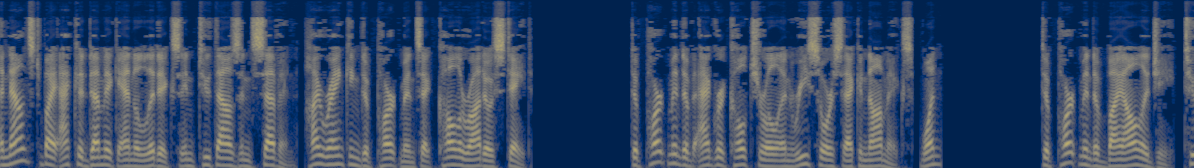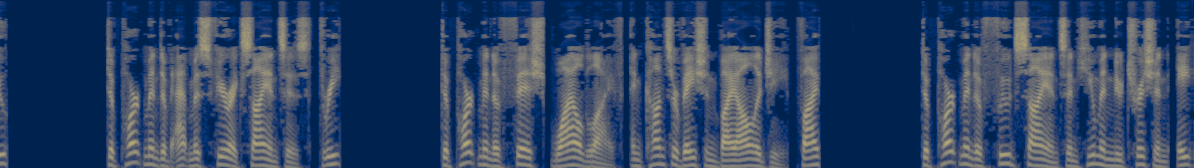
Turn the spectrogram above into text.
Announced by Academic Analytics in 2007, high-ranking departments at Colorado State Department of Agricultural and Resource Economics, 1 Department of Biology, 2 Department of Atmospheric Sciences, 3 Department of Fish, Wildlife, and Conservation Biology, 5 Department of Food Science and Human Nutrition, 8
